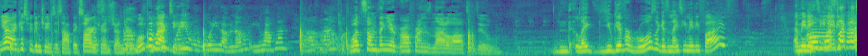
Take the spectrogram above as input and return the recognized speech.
Yeah, I guess we can change the topic. Sorry, Let's just- transgender. no, we'll come what back do- to what you. Do you. What do you have? Another? one? You have one? Of mine? What's something your girlfriend's not allowed to do? Like you give her rules like it's 1985. I mean, But what's like a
